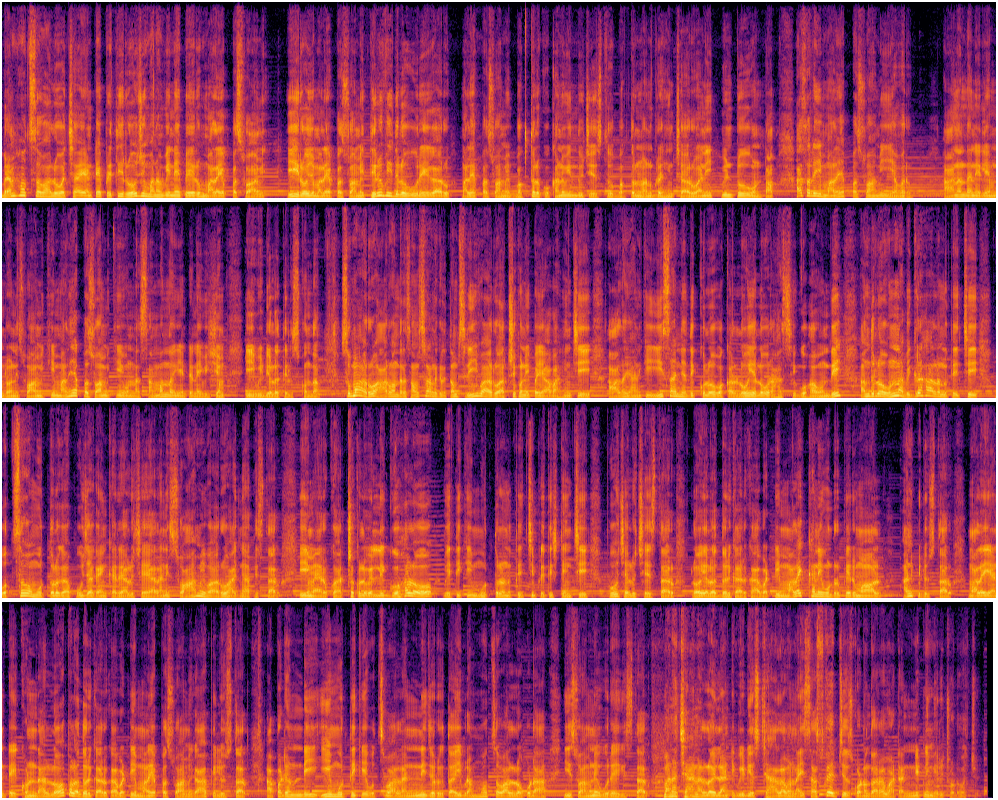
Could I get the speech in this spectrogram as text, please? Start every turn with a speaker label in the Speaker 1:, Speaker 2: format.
Speaker 1: బ్రహ్మోత్సవాలు వచ్చాయంటే ప్రతిరోజు మనం వినే పేరు మలయప్ప స్వామి. ఈ రోజు మలయప్ప స్వామి తిరువీధిలో ఊరేగారు. మలయప్ప స్వామి భక్తులకు కనువిందు చేస్తూ భక్తులను అనుగ్రహించారు అని వింటూ ఉంటాం. అసలు ఈ మలయప్ప స్వామి ఎవరు? ఆనంద నిలయంలోని స్వామికి మలయప్ప స్వామికి ఉన్న సంబంధం ఏంటనే విషయం ఈ వీడియోలో తెలుసుకుందాం. సుమారు ఆరు వందల సంవత్సరాల క్రితం శ్రీవారు అర్చకునిపై ఆవాహించి ఆలయానికి ఈశాన్య దిక్కులో ఒక లోయలో రహస్య గుహ ఉంది. అందులో ఉన్న విగ్రహాలను తెచ్చి ఉత్సవమూర్తులుగా పూజా కైంకర్యాలు చేయాలని స్వామివారు ఆజ్ఞాపిస్తారు. ఈ మేరకు అర్చకులు వెళ్ళి గుహలో వెతికి మూర్తులను తెచ్చి ప్రతిష్ఠించి పూజలు చేస్తారు. లోయలో దొరికారు కాబట్టి మలైక్కని ఉండ్రు పెరుమాల్ అని పిలుస్తారు. మలై అంటే కొండ లోపల దొరికారు కాబట్టి మలయప్ప స్వామిగా పిలుస్తారు. అప్పటి నుండి ఈ మూర్తికి ఉత్సవాలన్నీ జరుగుతాయి. బ్రహ్మోత్సవాల్లో కూడా ఈ స్వామిని ఊరేగిస్తారు. మన ఛానల్లో ఇలాంటి వీడియోస్ చాలా ఉన్నాయి. సబ్స్క్రైబ్ చేసుకోవడం ద్వారా వాటన్నిటిని మీరు చూడవచ్చు.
